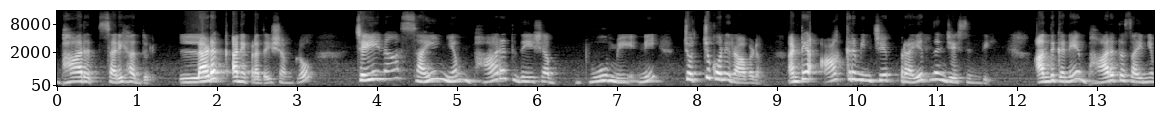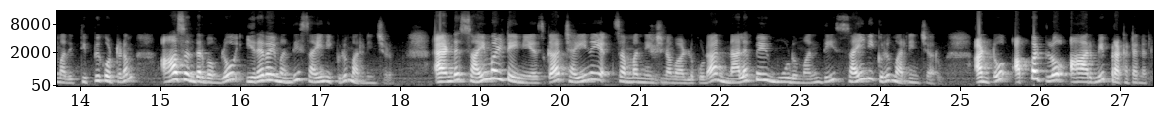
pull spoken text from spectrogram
భారత్ సరిహద్దులు లడక్ అనే ప్రదేశంలో చైనా సైన్యం భారతదేశ భూమిని చొచ్చుకొని రావడం అంటే ఆక్రమించే ప్రయత్నం చేసింది. అందుకనే భారత సైన్యం అది తిప్పికొట్టడం ఆ సందర్భంలో ఇరవై మంది సైనికులు మరణించడం. అండ్ సైమల్టేనియస్గా చైనాకి సంబంధించిన వాళ్ళు కూడా నలభై మూడు మంది సైనికులు మరణించారు. అంటూ అప్పట్లో ఆర్మీ ప్రకటనలు.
